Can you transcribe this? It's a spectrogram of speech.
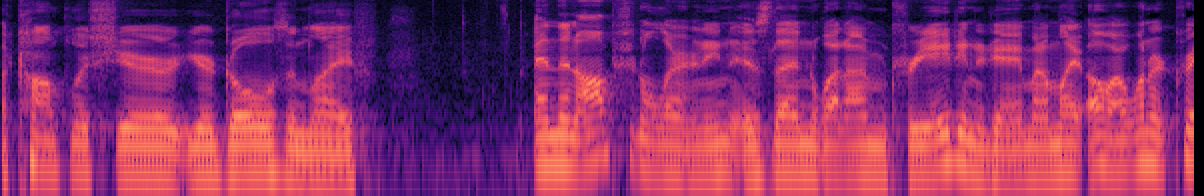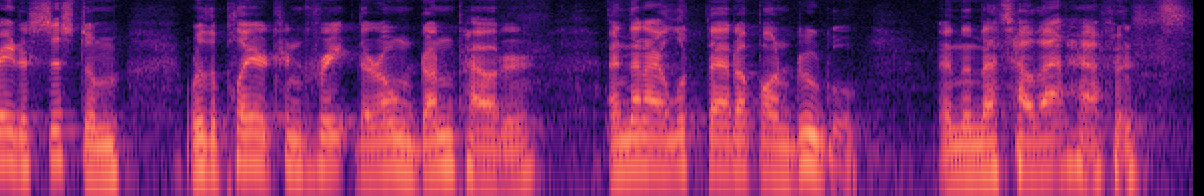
accomplish your your goals in life. And then optional learning is then when I'm creating a game and I'm like, oh, I want to create a system where the player can create their own gunpowder, and then I look that up on Google, and then that's how that happens.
